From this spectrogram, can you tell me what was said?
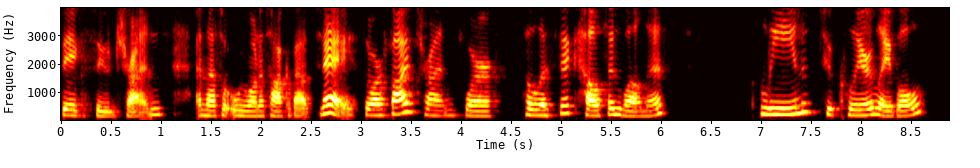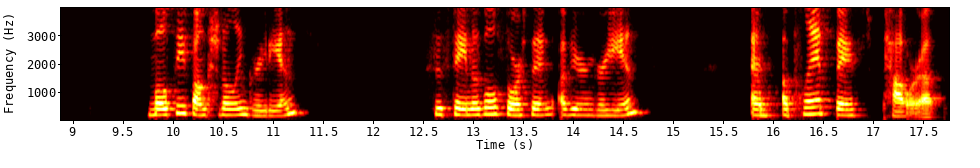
big food trends. And that's what we want to talk about today. So our five trends were holistic health and wellness, clean to clear labels, multifunctional ingredients, sustainable sourcing of your ingredients, and a plant based power up.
